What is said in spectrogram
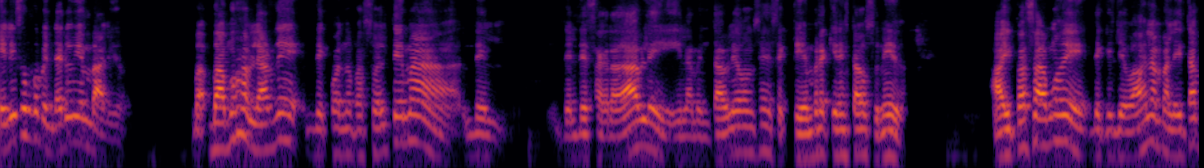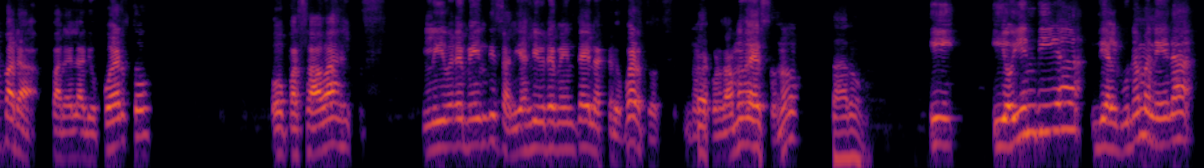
él hizo un comentario bien válido. vamos a hablar de, cuando pasó el tema del, desagradable y lamentable 11 de septiembre aquí en Estados Unidos. Ahí pasamos de, que llevabas la maleta para, para el aeropuerto o pasabas libremente y salías libremente del aeropuerto. Nos recordamos de eso, ¿no? Claro. Y, y hoy en día, de alguna manera,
